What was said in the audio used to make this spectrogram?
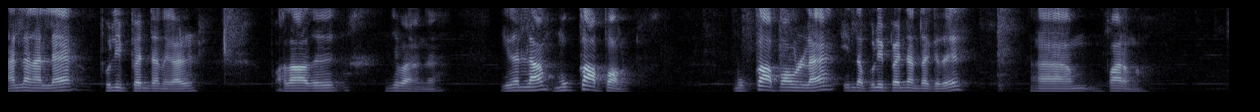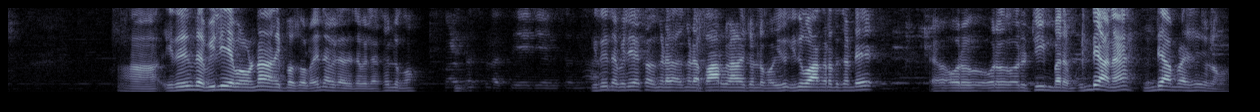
நல்ல நல்ல புலி பெண்டன்கள். அதாவது இங்கே பாருங்கள் இதெல்லாம் முக்கா பவுன். முக்கா பவுனில் இந்த புலி பெண்டன் இருக்குது. பாருங்க. இது இந்த விலையை வேணும்னா நான் இப்போ சொல்கிறேன் என்ன விலை இந்த விலை? சொல்லுங்க. இது இந்த விலையை எங்களோட எங்களோட பார்வையாளர் சொல்லுங்க. இது இது வாங்குறதுக்கண்டு ஒரு ஒரு ஒரு டீம் வரும். இந்தியாண்ணே இந்தியா ப்ரைஸ் சொல்லுங்க.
